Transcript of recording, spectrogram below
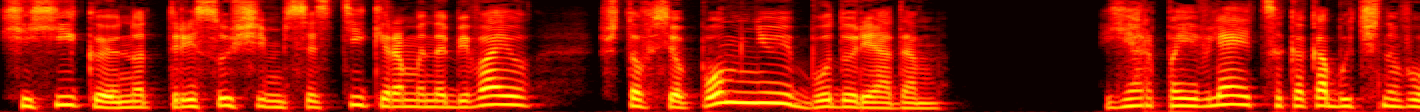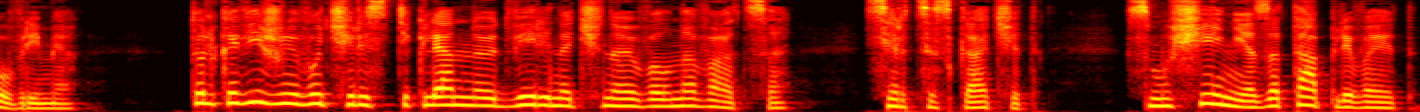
Хихикаю над трясущимся стикером и набиваю, что все помню и буду рядом. Яр появляется, как обычно, вовремя. Только вижу его через стеклянную дверь и начинаю волноваться. Сердце скачет. Смущение затапливает.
